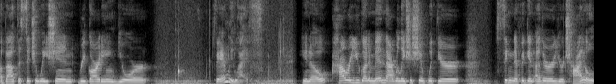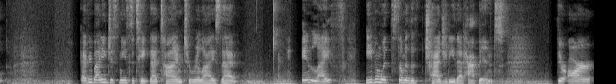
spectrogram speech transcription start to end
about the situation regarding your family life? You know, how are you going to mend that relationship with your significant other, your child? Everybody just needs to take that time to realize that in life, even with some of the tragedy that happens, there are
